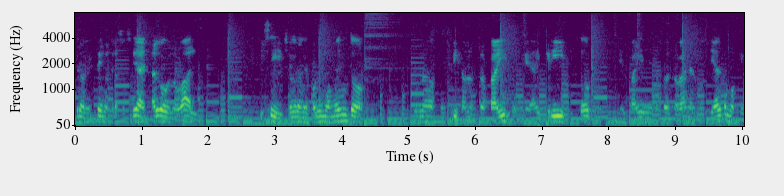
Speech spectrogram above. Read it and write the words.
creo que está en nuestra sociedad, es algo global. Y sí, yo creo que por un momento uno se fija en nuestros países, que hay crisis y todo, y el país de nosotros gana el mundial, como que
